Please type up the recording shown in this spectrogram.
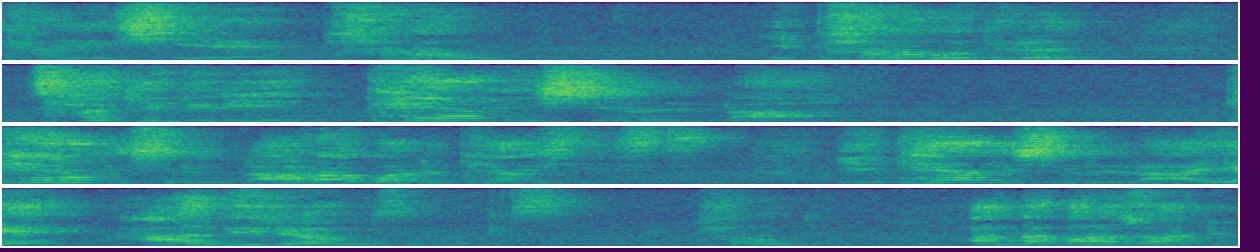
당시에 파라오, 이 파라오들은 자기들이 태양신 라, 태양신 라라고 하는 태양신이 있었어요. 이 태양신 라의 아들이라고 생각했어요. 파라오들. 안나 맞아 아니야?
